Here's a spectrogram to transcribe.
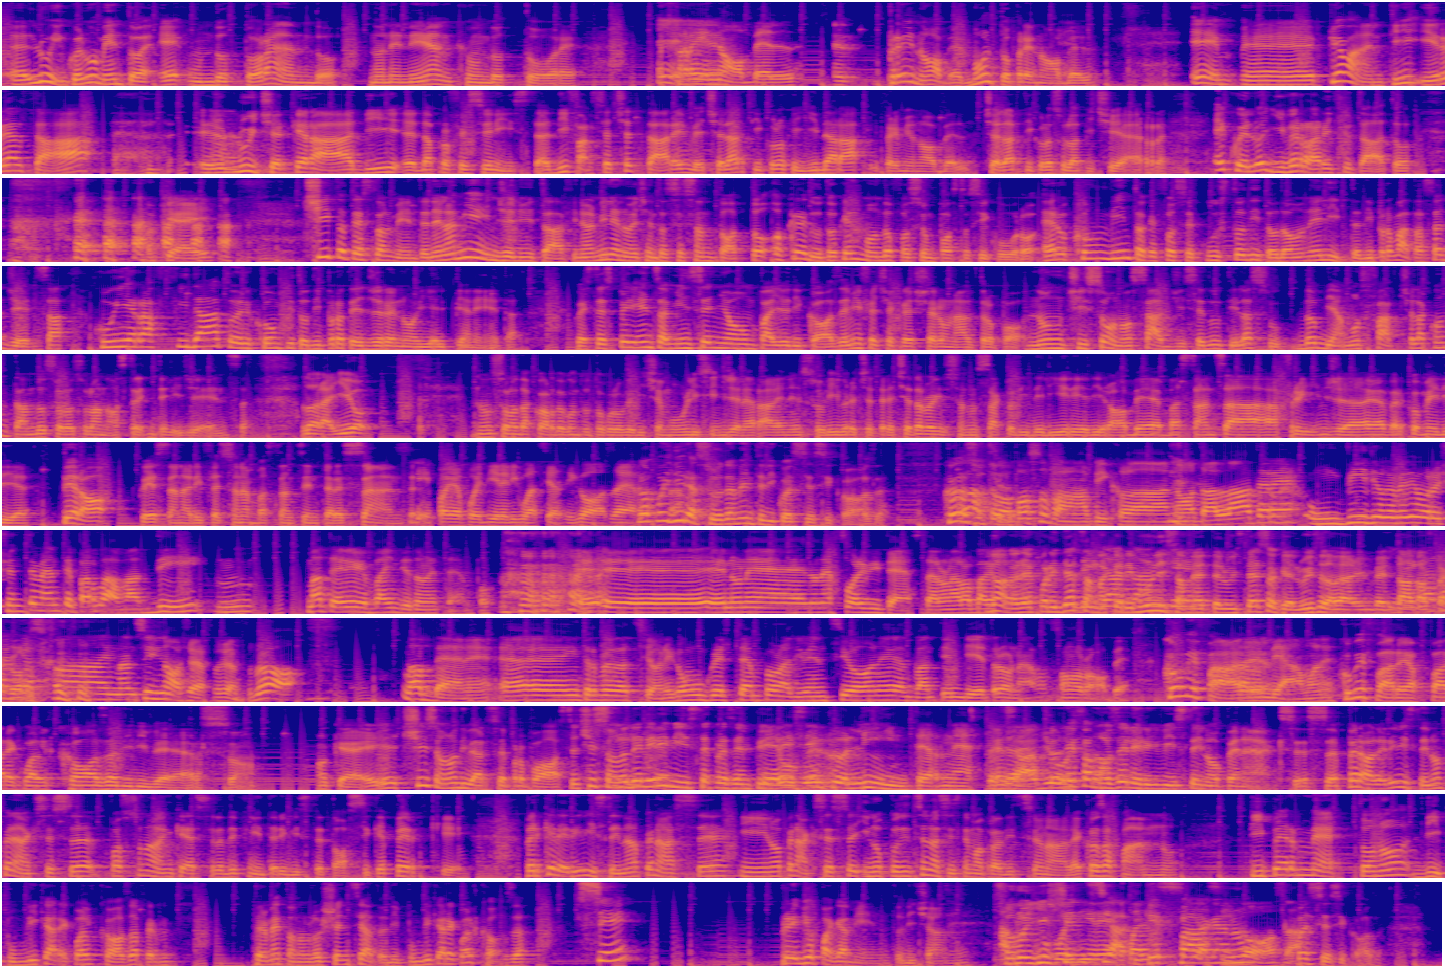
Eh, lui in quel momento è, un dottorando, non è neanche un dottore. Pre-Nobel. eh, pre-Nobel, molto pre-Nobel. E eh, più avanti, in realtà, eh, lui cercherà di, eh, da professionista di farsi accettare invece l'articolo che gli darà il premio Nobel, cioè l'articolo sulla PCR. E quello gli verrà rifiutato. ok? Cito testualmente, nella mia ingenuità fino al 1968 ho creduto che il mondo fosse un posto sicuro. Ero convinto che fosse custodito da un'elite di provata saggezza cui era affidato il compito di proteggere noi e il pianeta. Questa esperienza mi insegnò un paio di cose e mi fece crescere un altro po'. Non ci sono saggi seduti lassù, dobbiamo farcela contando solo sulla nostra intelligenza. Allora io non sono d'accordo con tutto quello che dice Mullis in generale nel suo libro, eccetera, eccetera, perché ci sono un sacco di deliri e di robe abbastanza fringe, eh, per come dire. Però questa è una riflessione abbastanza interessante. Sì, poi la puoi dire di qualsiasi cosa. eh, Lo puoi dire assolutamente di qualsiasi cosa. Tra Cosa l'altro, succede? posso fare una piccola nota al latere? Un video che vedevo recentemente parlava di mm, materia che va indietro nel tempo. e e- e non, è, non è fuori di testa, era una roba che. No, non è fuori di testa, ma Kerry Mullis anche- ammette lui stesso che lui se l'aveva inventata sta cosa. a Sì, no, certo, certo, però. Va bene, eh, interpretazioni. Comunque il tempo è una dimensione, avanti e indietro una- sono robe. Come fare? Come fare a fare qualcosa di diverso? Ok, ci sono diverse proposte. Ci sono Sì, delle riviste, per esempio, Per in open- esempio l'internet. cioè, Esatto, le giusto? famose le riviste in open access. Però le riviste in open access possono anche essere definite riviste tossiche. Perché? Perché le riviste in open access, in, open access, in opposizione al sistema tradizionale, cosa fanno? Ti permettono di pubblicare qualcosa, per- permettono allo scienziato di pubblicare qualcosa se previo pagamento, diciamo. Sono gli scienziati che pagano cosa. qualsiasi cosa.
